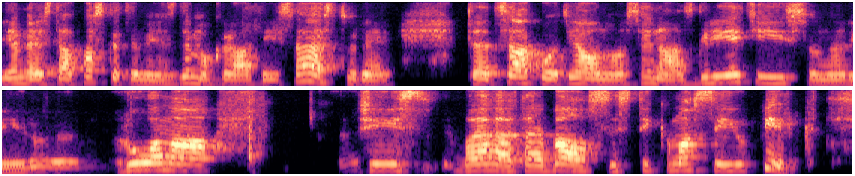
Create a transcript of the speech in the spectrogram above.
ja mēs tā paskatāmies demokrātijas vēsturē, tad sākot jau no senās Grieķijas un arī Romā, šīs vēlētāju balsis tika masīvi pirktas,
